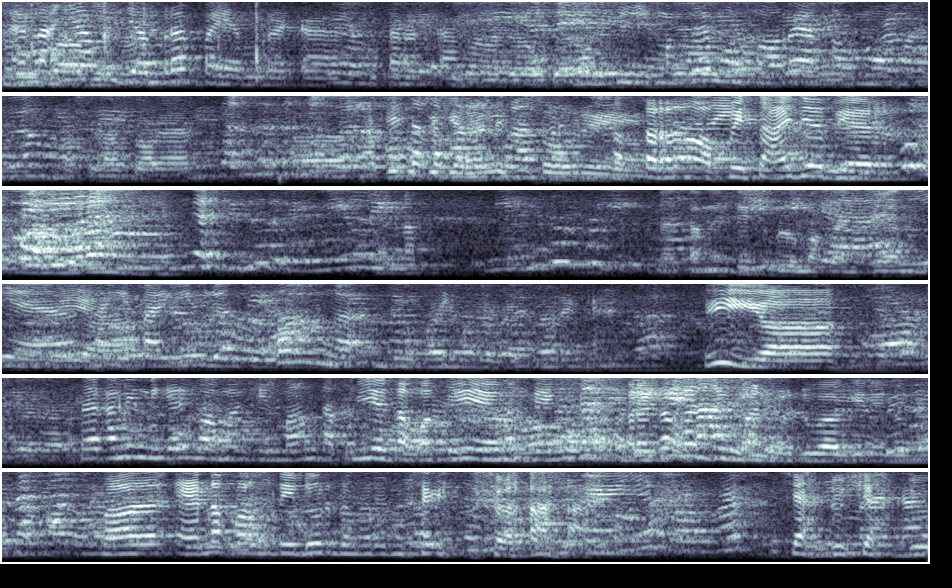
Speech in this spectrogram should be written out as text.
enaknya sampai jam berapa ya mereka bisa rekam? Mau si, maksudnya mau sore atau mau malam? Eh, aku kepikirannya sih sore After office aja biar orang-orang datangnya sih sebelum makan siang iya pagi-pagi udah Oh nggak berisik juga mereka. Iya. Nah, kami mikirin kalau makin malam takut Iya takut iya. Mereka kan cuma berdua gini doang. Malah enak orang tidur dengerin mereka. kayaknya Syahdu syahdu.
